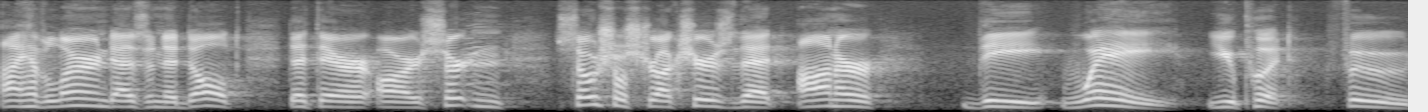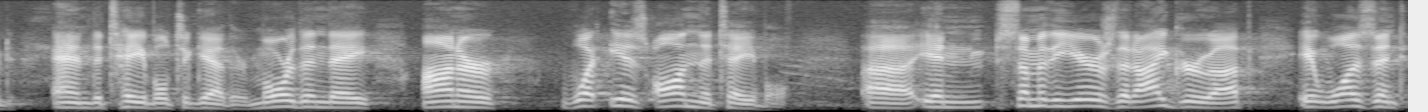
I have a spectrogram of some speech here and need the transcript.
I have learned as an adult that there are certain social structures that honor the way you put food and the table together more than they honor what is on the table. Uh, in some of the years that I grew up, it wasn't,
